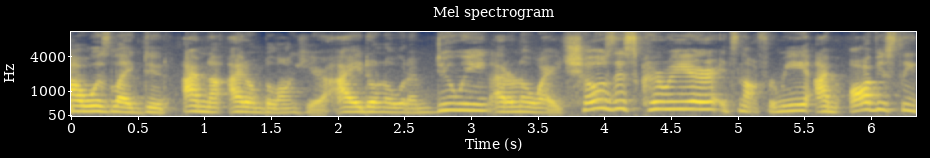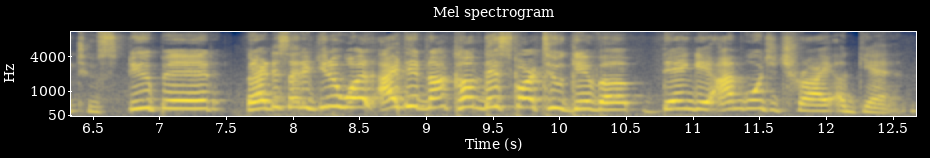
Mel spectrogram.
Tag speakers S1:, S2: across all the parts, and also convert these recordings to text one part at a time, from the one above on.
S1: I was like, dude, I'm not, I don't belong here. I don't know what I'm doing. I don't know why I chose this career. It's not for me. I'm obviously too stupid. But I decided, you know what? I did not come this far to give up. Dang it, I'm going to try again.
